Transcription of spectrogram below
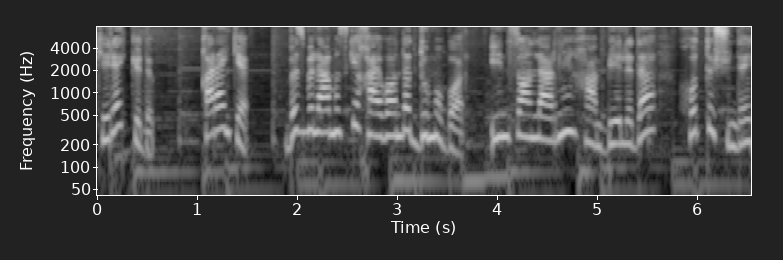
kerakku deb. Qarangki biz bilamizki hayvonda dumi bor. Insonlarning ham belida xuddi shunday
